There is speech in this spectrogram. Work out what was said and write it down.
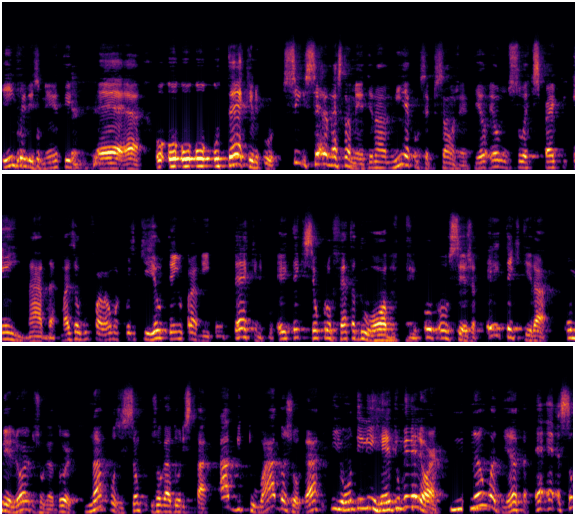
Infelizmente, é, é o, o, o, o, técnico, sincero honestamente, na minha concepção, gente, eu, eu não sou expert em nada, mas eu vou falar uma coisa que eu tenho para mim. O técnico, ele tem que ser o profeta do óbvio, ou, ou seja, ele tem que tirar o melhor do jogador na posição que o jogador está habituado a jogar e onde ele rende o melhor. Não adianta, é, é, são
